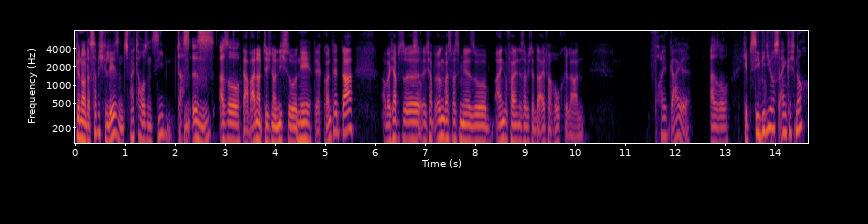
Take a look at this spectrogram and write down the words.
genau, das habe ich gelesen. 2007. Das Mhm. ist, also. Da war natürlich noch nicht so Nee. der Content da. Aber ich habe äh, So. ich hab irgendwas, was mir so eingefallen ist, habe ich dann da einfach hochgeladen. Voll geil. Also, gibt es die Videos eigentlich noch?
